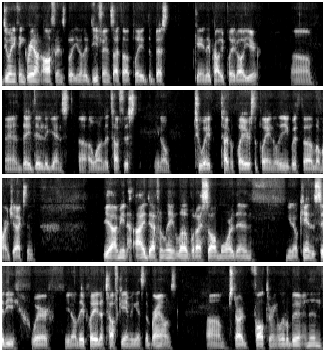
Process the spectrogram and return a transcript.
do anything great on offense, but you know their defense I thought played the best game they probably played all year, um, and they did it against uh, one of the toughest you know two way type of players to play in the league with uh, Lamar Jackson. Yeah, I mean, I definitely love what I saw more than you know Kansas City, where you know, they played a tough game against the Browns, um, started faltering a little bit, and then,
